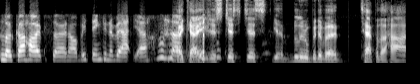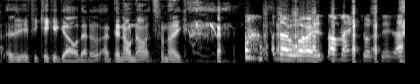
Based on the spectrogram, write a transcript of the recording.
Look, I hope so, and I'll be thinking about you. okay, just just just a little bit of a tap of the heart if you kick a goal. That then I'll know it's for me. no worries, I'll make sure to do that.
